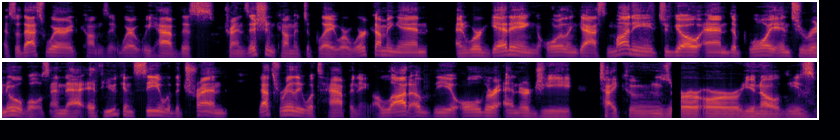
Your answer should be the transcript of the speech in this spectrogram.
and so that's where it comes where we have this transition come into play where we're coming in and we're getting oil and gas money to go and deploy into renewables. And that, if you can see with the trend, that's really what's happening. A lot of the older energy tycoons or, or you know these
